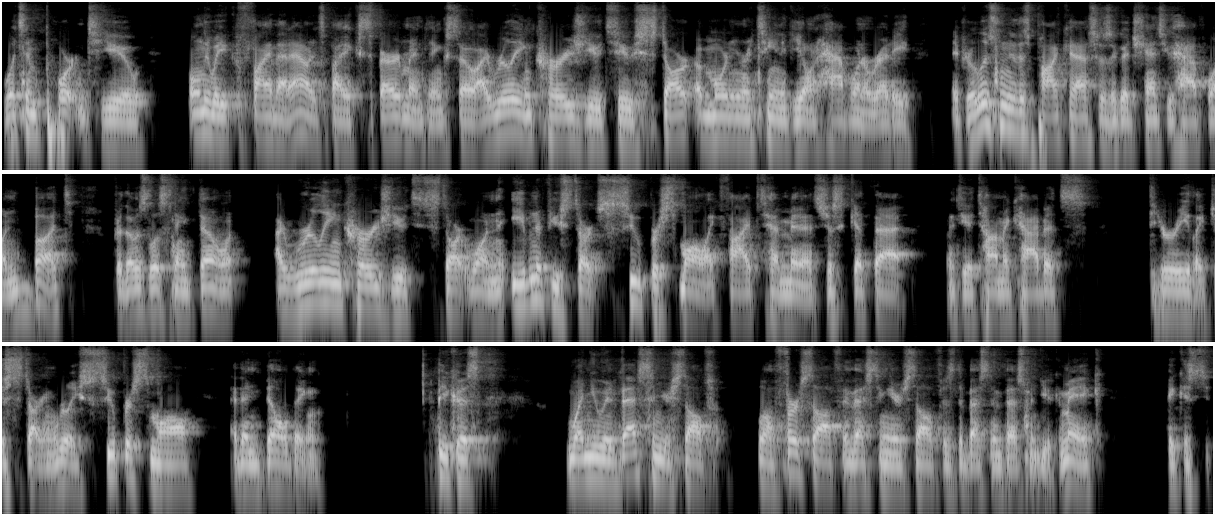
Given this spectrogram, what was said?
what's important to you. Only way you can find that out is by experimenting. So i really encourage you to start a morning routine if you don't have one already. If you're listening to this podcast there's a good chance you have one. But for those listening don't I really encourage you to start one, even if you start super small, like five ten minutes, just get that like the atomic habits theory, like just starting really super small and then building. Because when you invest in yourself Well, first off, investing in yourself is the best investment you can make because it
